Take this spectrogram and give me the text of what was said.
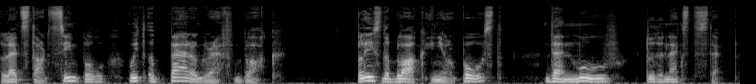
Let's start simple with a paragraph block. Place the block in your post, then move to the next step.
